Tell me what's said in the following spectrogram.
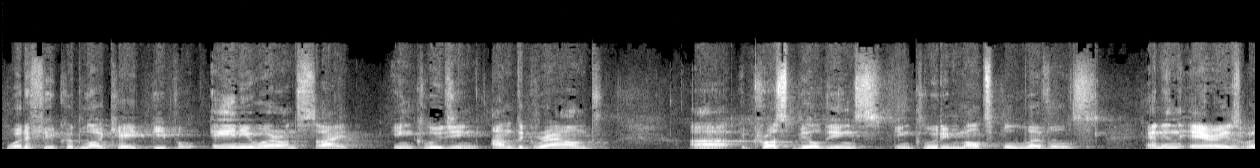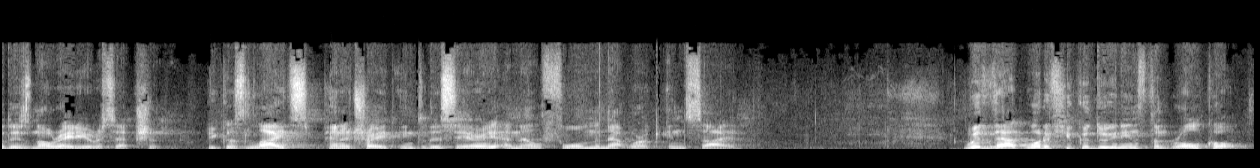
What if you could locate people anywhere on site, including underground, uh, across buildings, including multiple levels, and in areas where there's no radio reception? Because lights penetrate into this area and they'll form the network inside. With that, what if you could do an instant roll call?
